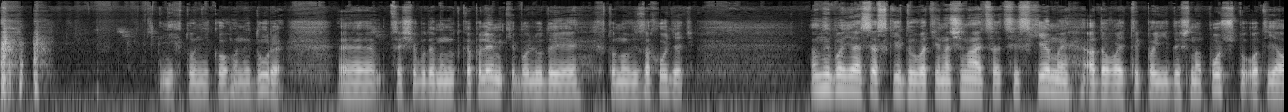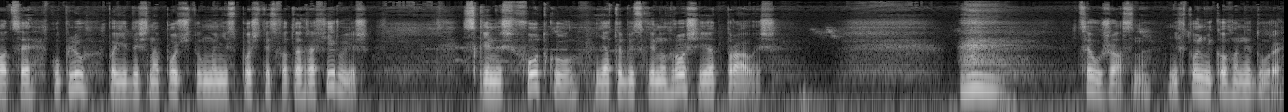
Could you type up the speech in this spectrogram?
Ніхто нікого не дуре. Е, Це ще буде минутка полеміки, бо люди, хто нові заходять, вони бояться скидувати і починаються ці схеми, а давай ти поїдеш на почту, от я оце куплю, поїдеш на почту, мені з почти сфотографіруєш, скинеш фотку, я тобі скину гроші і відправиш. Це ужасно. Ніхто нікого не дуре.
